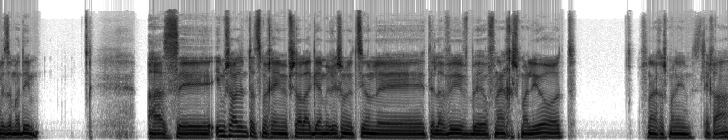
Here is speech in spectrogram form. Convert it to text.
וזה מדהים. אז אה, אם שאלתם את עצמכם אם אפשר להגיע מראשון לציון לתל אביב באופניים חשמליות, אופניים חשמליים, סליחה,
